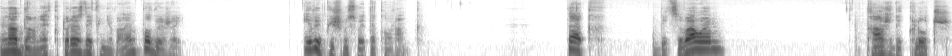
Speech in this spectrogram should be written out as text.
na danych, które zdefiniowałem powyżej. I wypiszmy sobie taką ramkę. Tak obiecywałem, każdy klucz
